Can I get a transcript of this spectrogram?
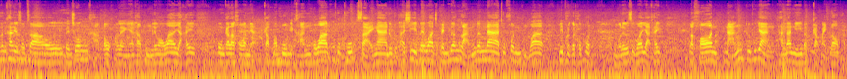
ค่อนข้างจะซบเซาเป็นช่วงขาตกอะไรอย่างเงี้ยครับผมเลยมองว่าอยากให้วงการละครเนี่ยกลับมาบูมอีกครั้ง เพราะว่าทุกๆสายงานทุกๆอาชีพ ไม่ว่าจะเป็นเบื้องหลังเบื้องหน้าทุกคนผมว่ามีผลกระทบหมด ผมก็เลยรู้สึกว่าอยากให้ ละครหนังทุกๆอย่างทางด้านนี้แบบกลับมาอีกรอบครับ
